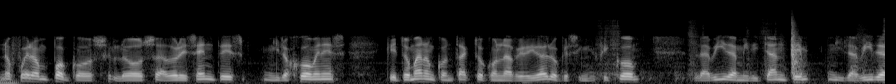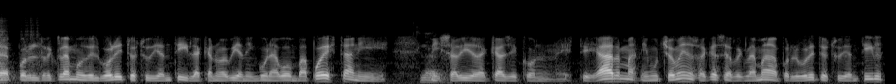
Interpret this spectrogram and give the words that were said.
no fueron pocos los adolescentes y los jóvenes que tomaron contacto con la realidad, lo que significó la vida militante y la vida por el reclamo del boleto estudiantil. Acá no había ninguna bomba puesta, ni, ni salir a la calle con este, armas, ni mucho menos. Acá se reclamaba por el boleto estudiantil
